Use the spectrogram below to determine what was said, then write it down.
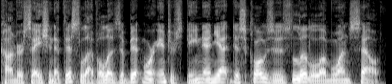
Conversation at this level is a bit more interesting and yet discloses little of oneself.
